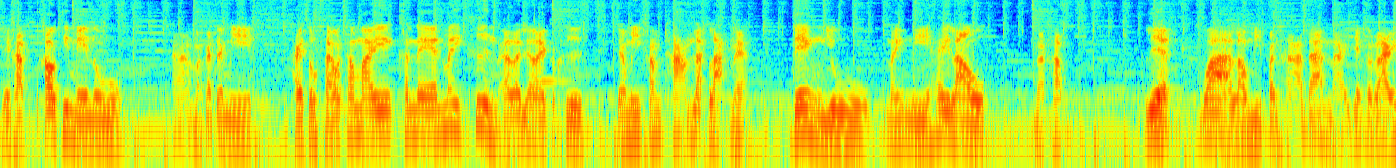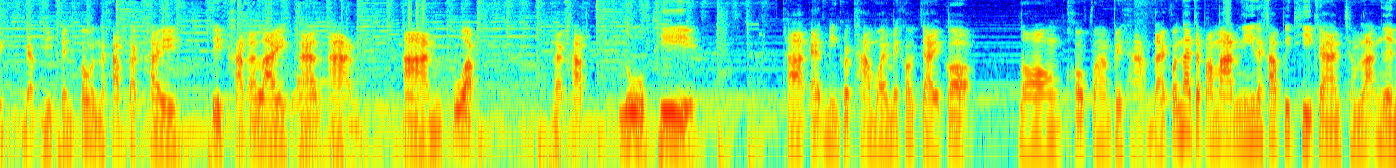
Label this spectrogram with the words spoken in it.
เนี่ยครับเข้าที่เมนูนะมันก็จะมีใครสงสัยว่าทำไมคะแนนไม่ขึ้นอะไรอะไรก็คือ จะมีคำถามหลักๆเนี่ย เด้งอยู่ในนี้ให้เรานะครับ เลือกว่าเรามีปัญหาด้านไหนอย่างไร แบบนี้เป็นต้นนะครับ ถ้าใครติดขัดอะไรนะอ่านอ่านพวกนะครับ รูปที่ทางแอดมินก็ทำไว้ไม่เข้าใจก็ลองข้อความไปถามได้ก็น่าจะประมาณนี้นะครับ วิธีการชำระเงิน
